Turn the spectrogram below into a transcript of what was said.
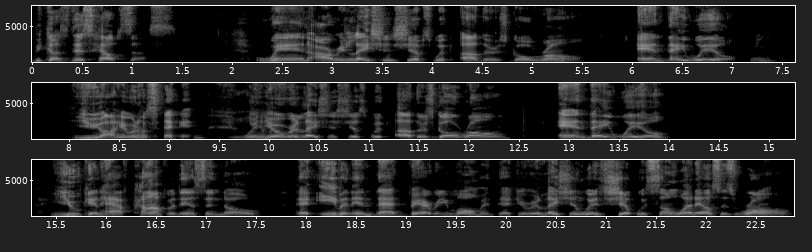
because this helps us when our relationships with others go wrong, and they will. Hmm. You all hear what I'm saying? When your relationships with others go wrong, and they will, you can have confidence and know that even in that very moment that your relationship with someone else is wrong,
